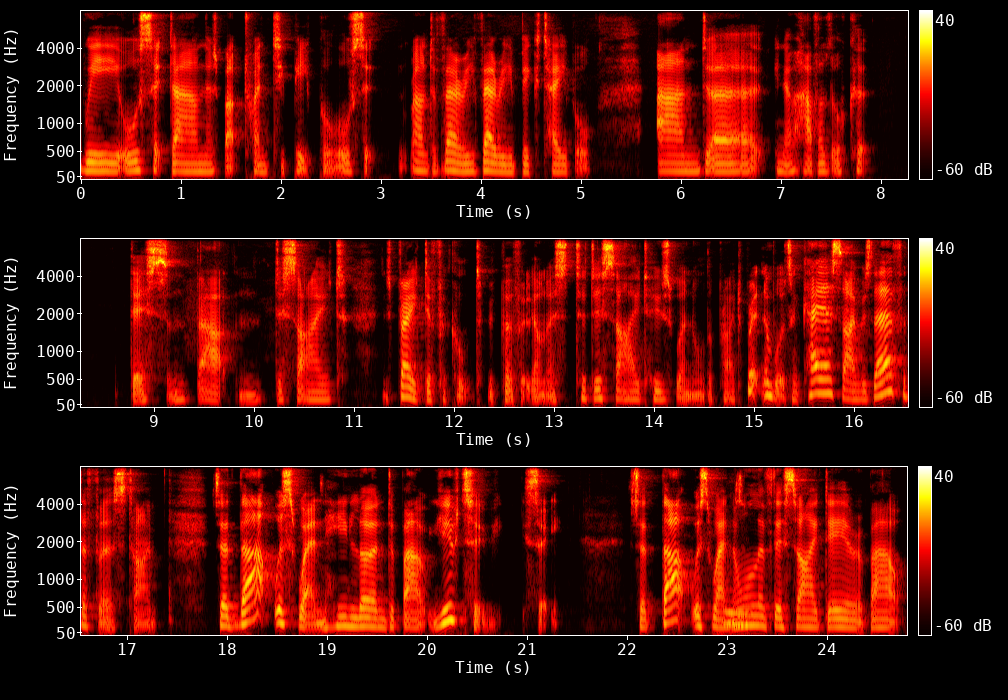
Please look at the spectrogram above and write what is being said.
we all sit down. There's about 20 people, all sit around a very, very big table and, uh, you know, have a look at this and that and decide. It's very difficult, to be perfectly honest, to decide who's won all the Pride of Britain awards. And KSI was there for the first time. So that was when he learned about you two, you see. So that was when all of this idea about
